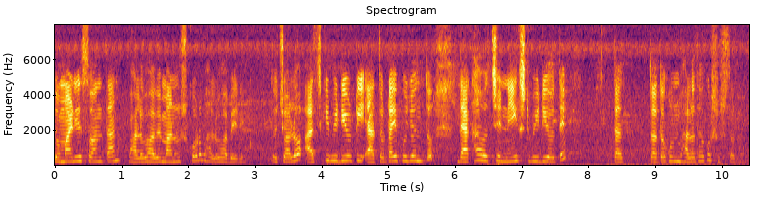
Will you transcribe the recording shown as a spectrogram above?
তোমারই সন্তান, ভালোভাবে মানুষ করো, ভালোভাবে রেখো। তো চলো আজকে ভিডিওটি এতটাই পর্যন্ত। দেখা হচ্ছে নেক্সট ভিডিওতে ততক্ষণ ভালো থাকো, সুস্থ থাকো।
